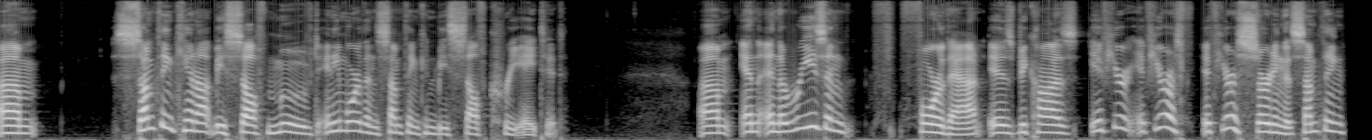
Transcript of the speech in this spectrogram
um something cannot be self-moved any more than something can be self-created. Um, and and the reason f- for that is because if you're if you're if you're asserting that something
